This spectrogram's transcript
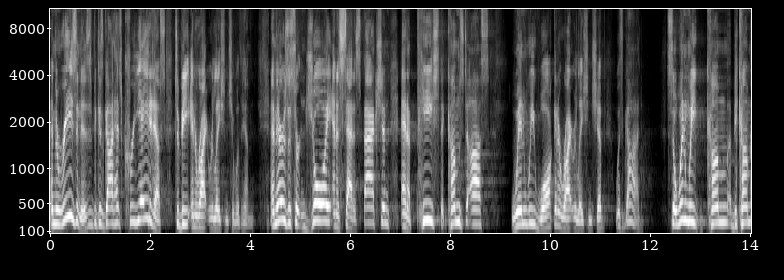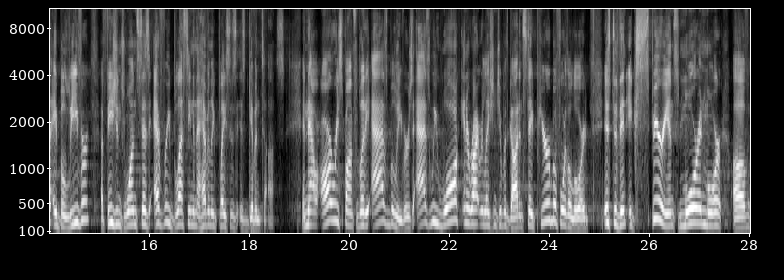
And the reason is, is because God has created us to be in right relationship with Him. And there is a certain joy and a satisfaction and a peace that comes to us when we walk in a right relationship with God. So when we come become a believer, Ephesians 1 says every blessing in the heavenly places is given to us. And now our responsibility as believers as we walk in a right relationship with God and stay pure before the Lord is to then experience more and more of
